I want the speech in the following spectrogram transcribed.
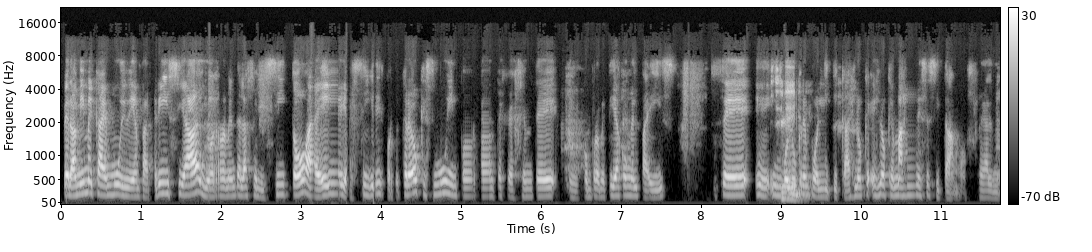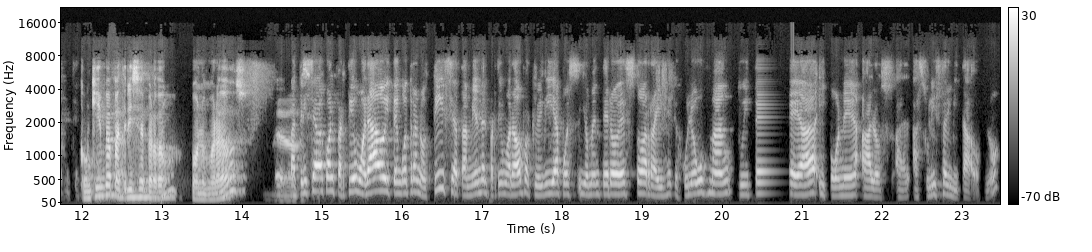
pero a mí me cae muy bien Patricia, yo realmente la felicito a ella y a Sigrid, porque creo que es muy importante que gente eh, comprometida con el país se eh, involucre en política, es lo, que, es lo que más necesitamos realmente. ¿Con quién va Patricia, perdón? ¿Con los morados? Patricia va con el Partido Morado y tengo otra noticia también del Partido Morado, porque hoy día pues yo me entero de esto a raíz de que Julio Guzmán tuitea y pone a, los, a su lista de invitados, ¿no?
